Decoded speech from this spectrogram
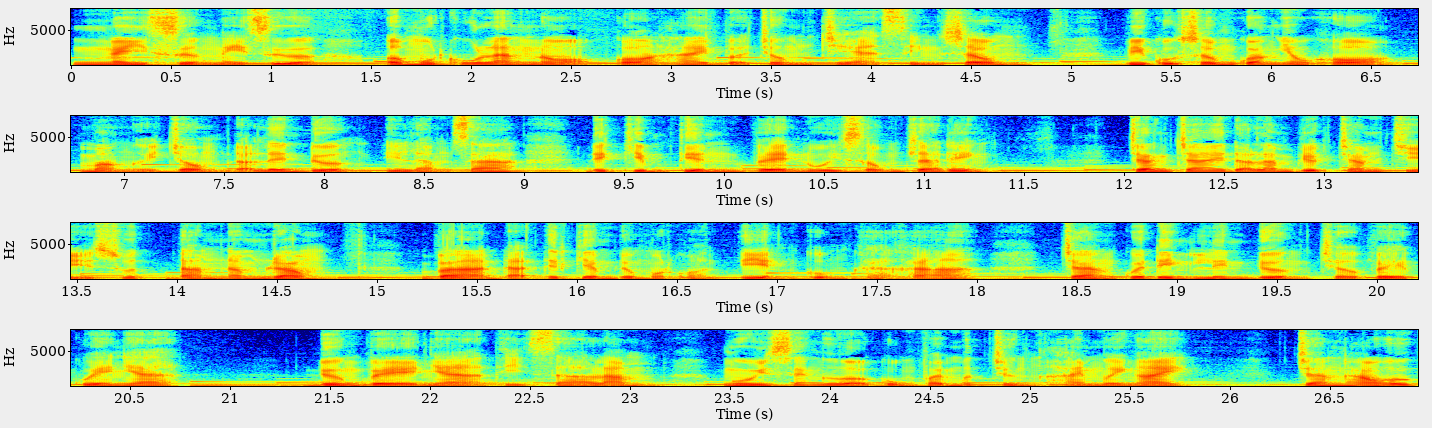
Ngày xưa ngày xưa, ở một khu làng nọ có hai vợ chồng trẻ sinh sống. Vì cuộc sống quá nghèo khó mà người chồng đã lên đường đi làm xa để kiếm tiền về nuôi sống gia đình. Chàng trai đã làm việc chăm chỉ suốt 8 năm ròng và đã tiết kiệm được một khoản tiền cũng kha khá. Chàng quyết định lên đường trở về quê nhà. Đường về nhà thì xa lắm, ngồi xe ngựa cũng phải mất chừng 20 ngày. Chàng háo hức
